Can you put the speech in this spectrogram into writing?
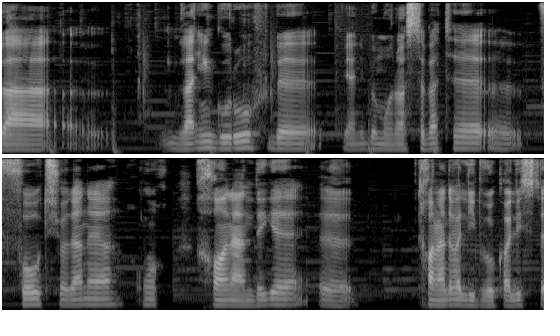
و و این گروه به یعنی به مناسبت فوت شدن اون خواننده خواننده و لید وکالیست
